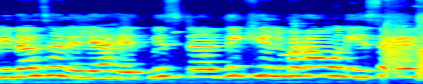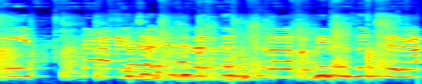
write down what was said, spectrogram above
विनर झालेले आहेत मिस्टर निखिल महामुनी. सगळ्यांनी टाळ्यांच्या गजरात त्यांचं अभिनंदन करा.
